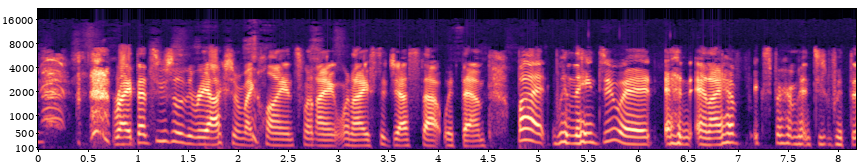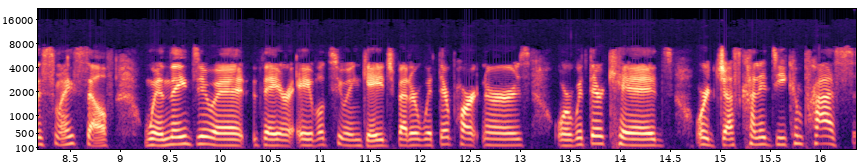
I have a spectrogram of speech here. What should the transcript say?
right that's usually the reaction of my clients when i when i suggest that with them. But when they do it and and i have experimented with this myself when they do it they are able to engage better with their partners or with their kids or just kind of decompress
